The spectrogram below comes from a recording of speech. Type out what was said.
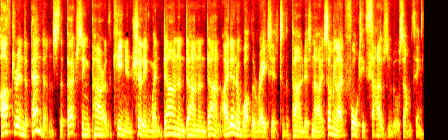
After independence, the purchasing power of the Kenyan shilling went down and down and down. I don't know what the rate is to the pound is now. It's something like 40,000 or something.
